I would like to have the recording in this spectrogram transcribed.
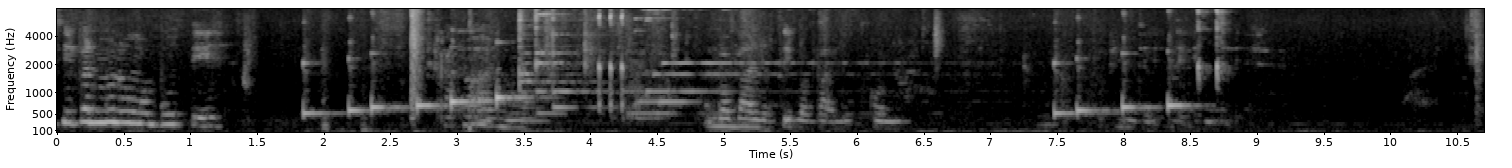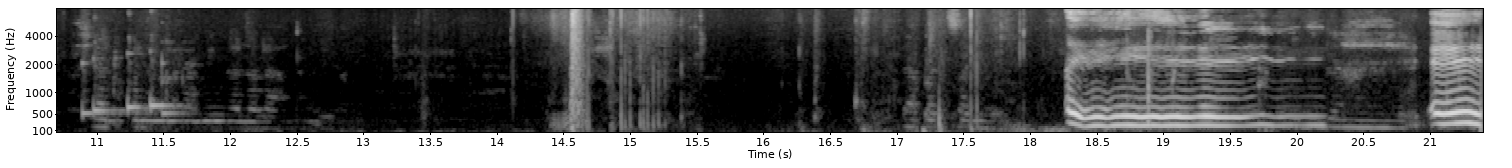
Isipan mo nang mabuti. Kaka ano? Ibabalot, ibabalot ko na. Masyado ka na maraming nalalaman. Dapat sa'yo. Eh, eh.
